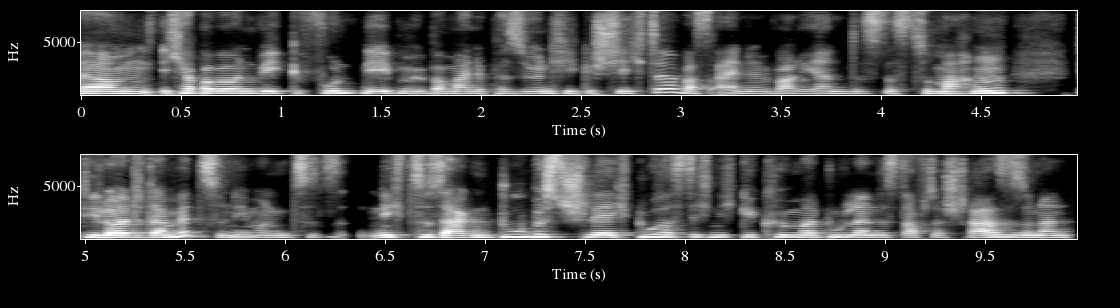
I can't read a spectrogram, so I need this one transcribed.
ähm, ich habe aber einen Weg gefunden, eben über meine persönliche Geschichte, was eine Variante ist, das zu machen, die Leute da mitzunehmen und nicht zu sagen, du bist schlecht, du hast dich nicht gekümmert, du landest auf der Straße, sondern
